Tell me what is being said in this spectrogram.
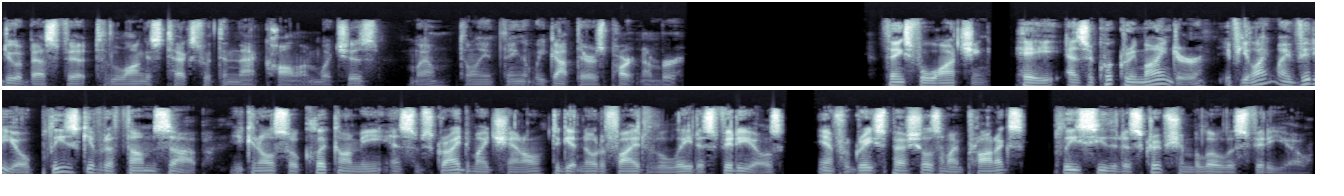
do a best fit to the longest text within that column, which is well, the only thing that we got there is part number. Thanks for watching. Hey, as a quick reminder, if you like my video, please give it a thumbs up. You can also click on me and subscribe to my channel to get notified of the latest videos. And for great specials on my products, please see the description below this video.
